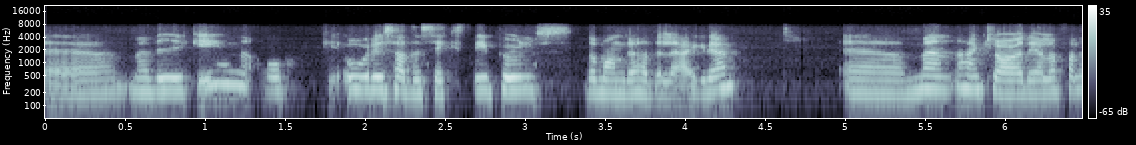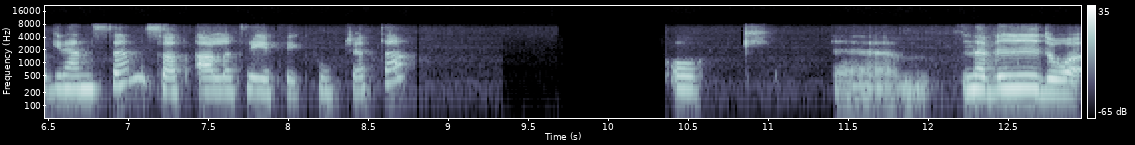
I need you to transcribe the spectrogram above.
Eh, men vi gick in och Oris hade 60 i puls, de andra hade lägre. Eh, men han klarade i alla fall gränsen så att alla tre fick fortsätta. Och eh, när vi då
